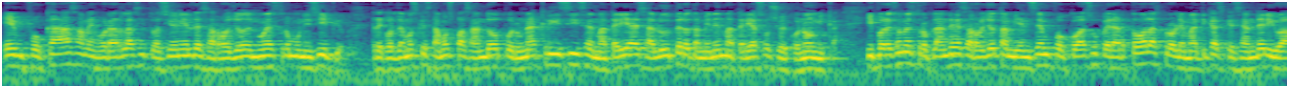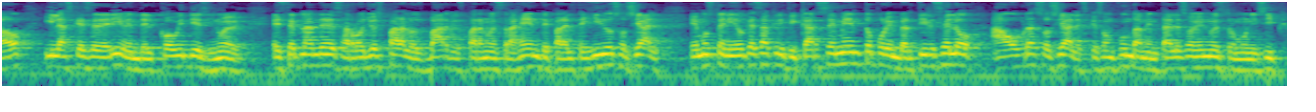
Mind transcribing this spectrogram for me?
enfocadas a mejorar la situación y el desarrollo de nuestro municipio. Recordemos que estamos pasando por una crisis en materia de salud, pero también en materia socioeconómica. Y por eso nuestro plan de desarrollo también se enfocó a superar todas las problemáticas que se han derivado y las que se deriven del COVID-19. Este plan de desarrollo es para los barrios, para nuestra gente, para el tejido social. Hemos tenido que sacrificar cemento por invertírselo a obras sociales que son fundamentales hoy en nuestro municipio.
